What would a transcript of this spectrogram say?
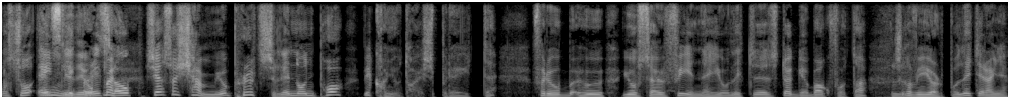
Og så ender slippery opp med så, så kommer jo plutselig noen på. Vi kan jo ta ei sprøyte. For hun, hun, Josefine har jo litt eh, stygge bakføtter. Så kan vi hjelpe henne litt. Renne.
